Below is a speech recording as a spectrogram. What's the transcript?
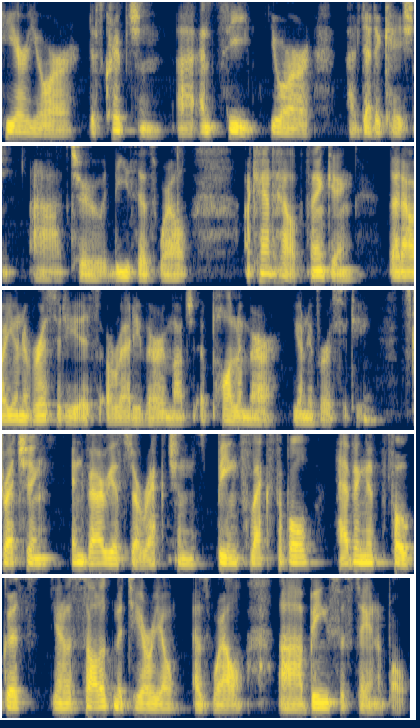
hear your description uh, and see your uh, dedication uh, to these as well, I can't help thinking that our university is already very much a polymer university, stretching in various directions, being flexible, having a focus, you know, solid material as well, uh, being sustainable.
